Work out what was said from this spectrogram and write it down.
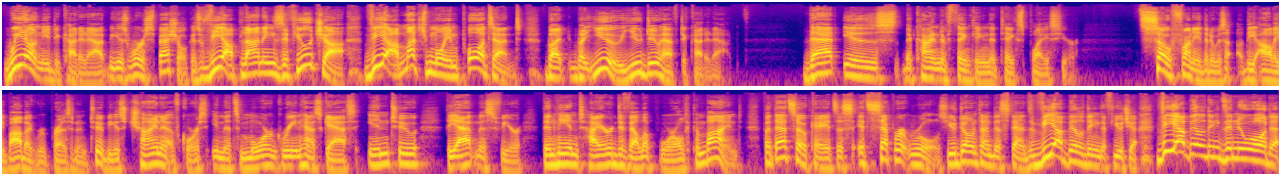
We don't need to cut it out because we're special, because we are planning the future. We are much more important. But, but you, you do have to cut it out. That is the kind of thinking that takes place here so funny that it was the Alibaba Group president, too, because China, of course, emits more greenhouse gas into the atmosphere than the entire developed world combined. But that's okay. It's, a, it's separate rules. You don't understand. We are building the future. We are building the new order.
